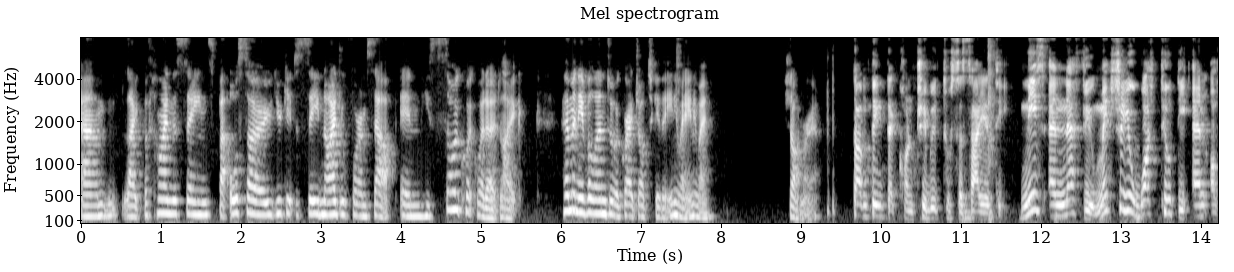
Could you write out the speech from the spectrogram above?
um, like behind the scenes, but also you get to see Nigel for himself, and he's so quick witted. Like him and Evelyn do a great job together. Anyway, anyway, shut Maria. Something that contribute to society. Niece and nephew, make sure you watch till the end of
